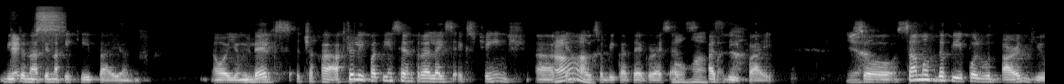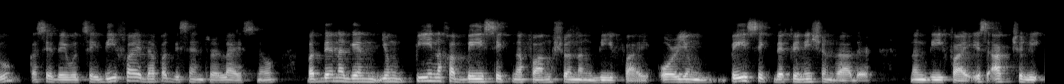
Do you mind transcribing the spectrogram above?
dito Dex. natin nakikita 'yon. O yung. DEX at saka actually pati yung centralized exchange uh, ah. can also be categorized as, oh, as DeFi. Yeah. So some of the people would argue kasi they would say DeFi dapat decentralized, no? But then again, yung pinaka-basic na function ng DeFi or yung basic definition rather ng DeFi is actually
